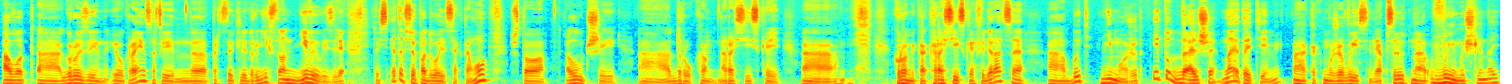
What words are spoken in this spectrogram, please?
а вот грузин и украинцев и представителей других стран не вывезли. То есть это все подводится к тому, что лучший а, друг российской, а, кроме как Российская Федерация, а, быть не может. И тут дальше на этой теме, как мы уже выяснили, абсолютно вымышленной,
